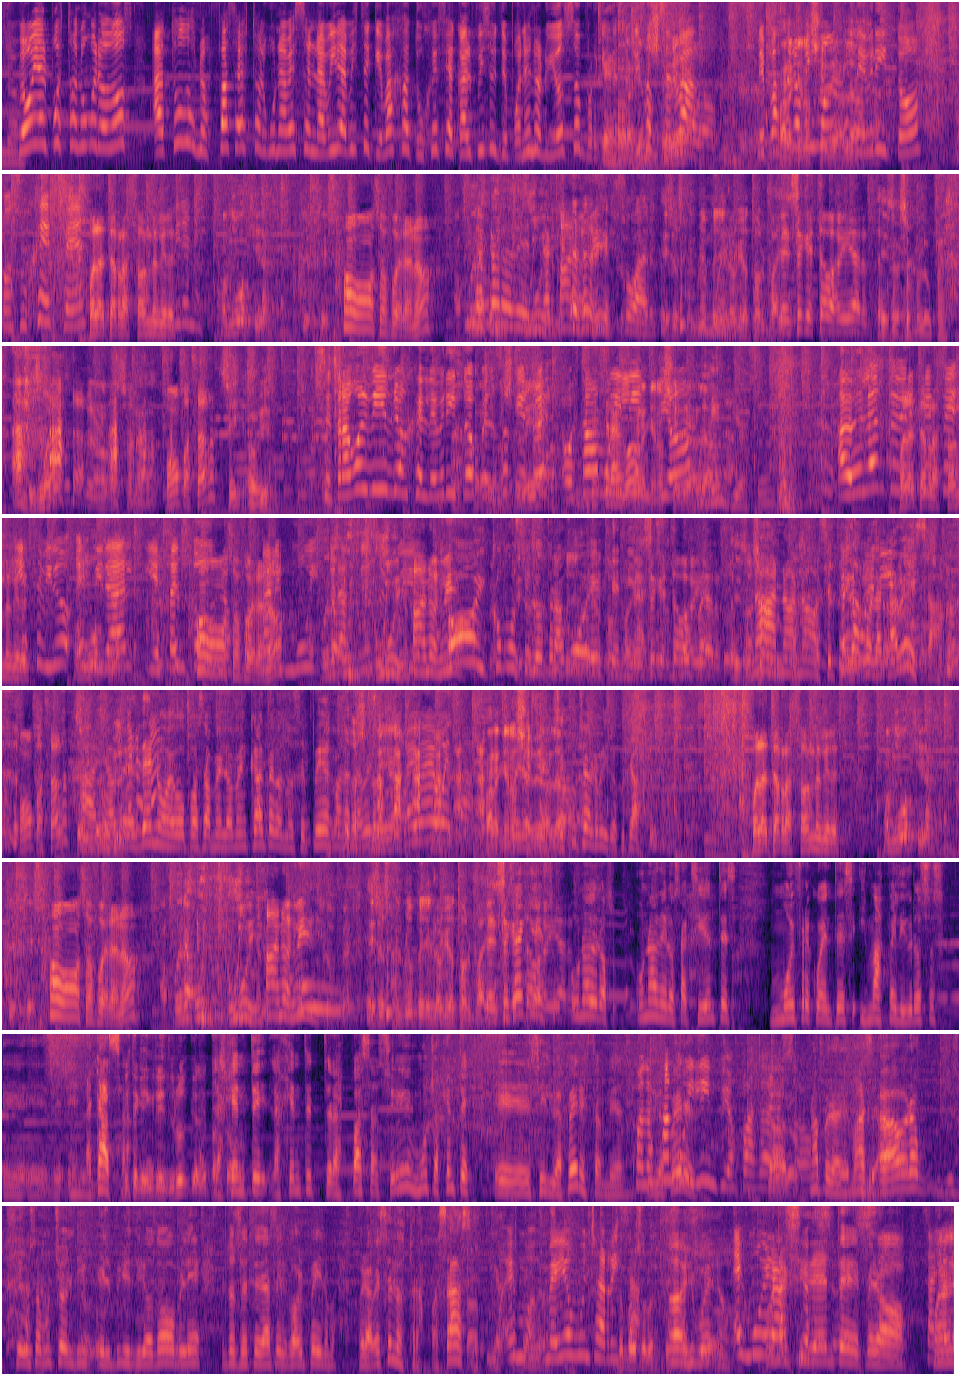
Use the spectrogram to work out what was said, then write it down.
Me voy al puesto número 2. A todos nos pasa esto alguna vez en la vida. Viste que baja tu jefe acá al piso y te pones nervioso porque ¿Qué? te sentís no se observado. Le pasó Para lo no mismo vea a Ángel la- de Brito con su jefe. Hola, terraza, ¿dónde querés? Miren esto. Cuando vos quieras. Vamos, vamos afuera, ¿no? Y la cara de él, Uy, la cara de Suárez. Eso es un blooper y lo vio todo el país. Pensé que estaba abierto. Eso es un blooper. Eso es un blooper, pero no pasó nada. ¿Vamos a pasar? Sí, obvio. Se tragó el vidrio Ángel de Brito, que pensó no que no es- o estaba Se muy tragó. Para que no se limpio. vea Muy la- limpio, sí. Adelante Hola, del terraza, jefe ¿dónde y querés? este video es viral y está en Vamos todos los afuera, ¿no? portales muy Afuera, uy, gracioso. uy, muy. Ah, no, es vidrio. ¡Ay, cómo se lo tragó! Es genial. Pensé que estaba abierto. No, no, no, se pega con la cabeza. ¿Vamos a pasar? Ay, a ver, de nuevo, pásamelo. Me encanta cuando se pega con la cabeza. Ahí va de vuelta. Para que no se se, vea se la... escucha el ruido, escucha. Hola, terraza, ¿dónde querés? Cuando vos quieras. Sí. Vamos, vamos afuera, ¿no? Afuera, uy, uy, uy. Ah, no, es vidrio. Eso es un blooper y lo vio todo el país. Pensé que ¿Sabes estaba que es uno de los, uno de los accidentes muy frecuentes y más peligrosos eh, de- en la casa? ¿Viste que Ingrid que le La pasó? gente, la gente traspasa, sí, mucha gente. eh, Silvia Pérez también. Cuando Silvia están muy limpios pasa Claro. eso. No, pero además ahora se usa mucho el, vidrio doble, entonces te das el golpe, y no- pero a veces los traspasás. es Es me dio mucha risa. Yo por eso los Ay, bueno. Es muy un gracioso. accidente, pero Sí, bueno,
